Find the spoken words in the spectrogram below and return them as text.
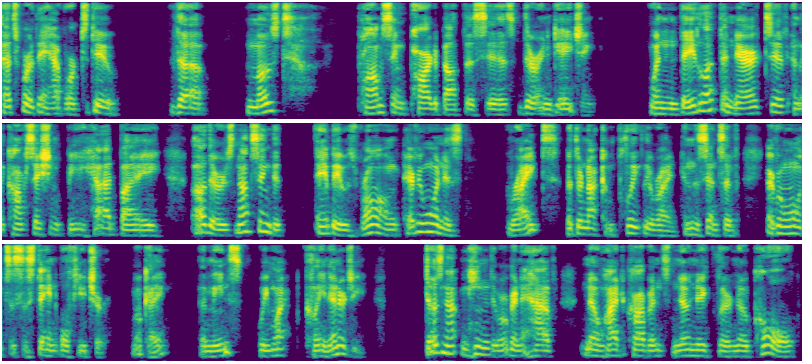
that's where they have work to do. The most promising part about this is they're engaging when they let the narrative and the conversation be had by others, not saying that anybody was wrong, everyone is right, but they're not completely right in the sense of everyone wants a sustainable future. Okay. That means we want clean energy. Does not mean that we're going to have no hydrocarbons, no nuclear, no coal.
